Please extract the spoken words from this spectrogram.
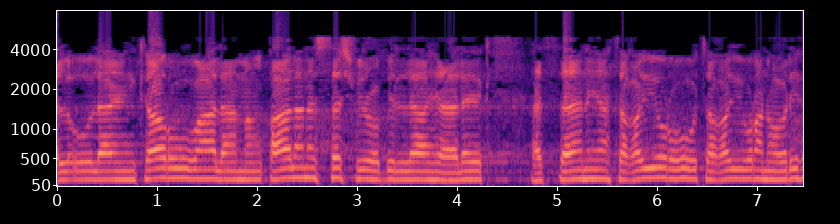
الأولى انكاره على من قال نستشفع بالله عليك. الثانية تغيره تغيرا عرف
